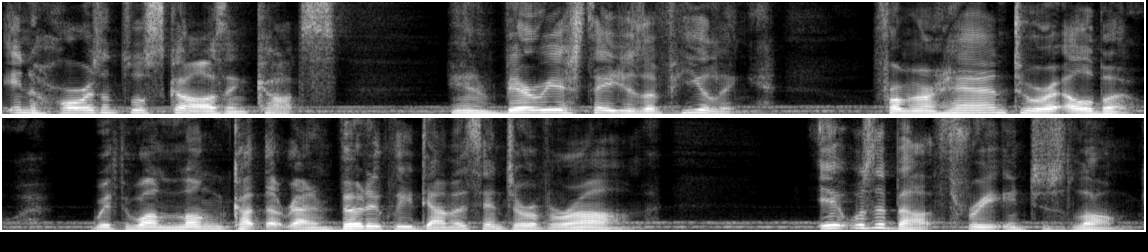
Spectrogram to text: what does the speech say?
in horizontal scars and cuts, in various stages of healing, from her hand to her elbow, with one long cut that ran vertically down the center of her arm. It was about three inches long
